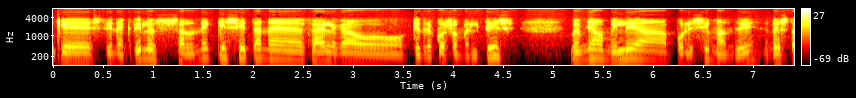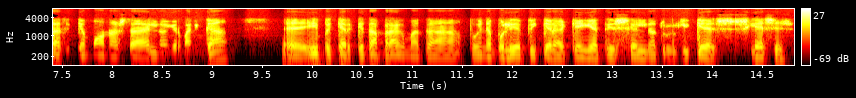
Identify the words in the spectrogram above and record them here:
και στην εκδήλωση της Θεσσαλονίκης ήταν θα έλεγα ο κεντρικός ομιλητής με μια ομιλία πολύ σήμαντη, δεν στάθηκε μόνο στα ελληνογερμανικά, ε, είπε και αρκετά πράγματα που είναι πολύ επίκαιρα και για τις ελληνοτουρκικές σχέσεις,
